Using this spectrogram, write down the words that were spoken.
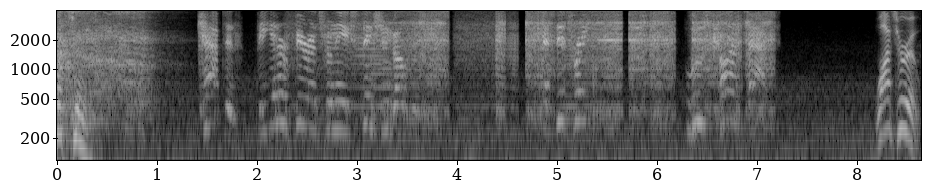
Platoon! Captain, the interference from the extinction belt is... At this rate, lose contact. Wataru,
